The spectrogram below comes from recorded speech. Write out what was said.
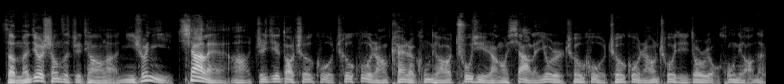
怎么就生死之交了？你说你下来啊，直接到车库，车库然后开着空调出去，然后下来又是车库，车库然后出去都是有空调的，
